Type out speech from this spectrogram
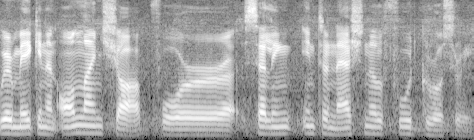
we're making an online shop for selling international food grocery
